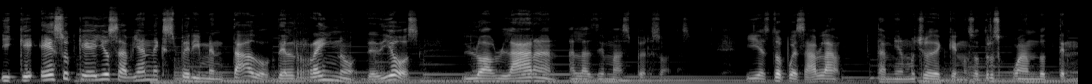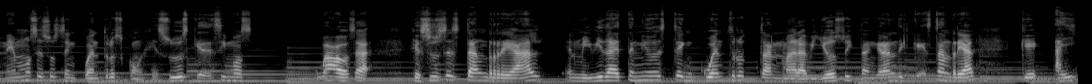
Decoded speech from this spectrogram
y que eso que ellos habían experimentado del reino de Dios lo hablaran a las demás personas. Y esto pues habla también mucho de que nosotros cuando tenemos esos encuentros con Jesús que decimos, wow, o sea, Jesús es tan real en mi vida, he tenido este encuentro tan maravilloso y tan grande que es tan real que ahí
